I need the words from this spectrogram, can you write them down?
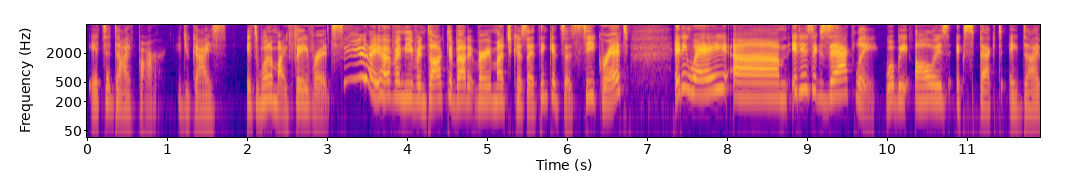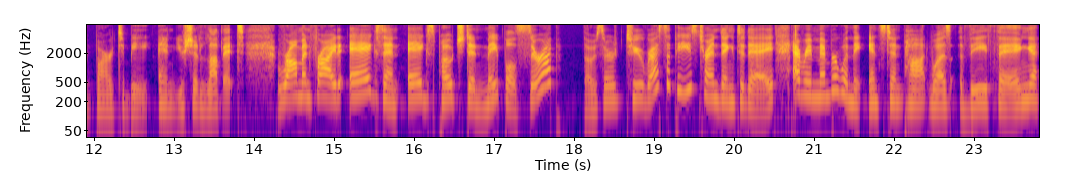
It's a dive bar. And you guys, it's one of my favorites. I haven't even talked about it very much because I think it's a secret. Anyway, um, it is exactly what we always expect a dive bar to be, and you should love it. Ramen fried eggs and eggs poached in maple syrup. Those are two recipes trending today. And remember when the Instant Pot was the thing?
